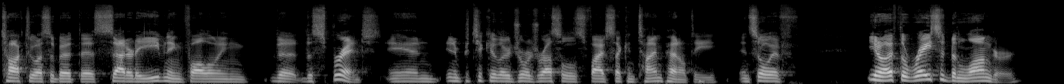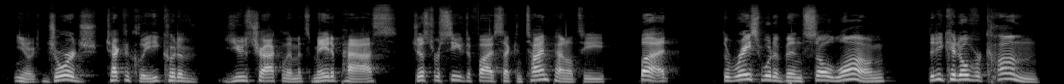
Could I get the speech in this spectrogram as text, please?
talked to us about this Saturday evening following the the sprint, and in particular George Russell's five second time penalty. And so if you know if the race had been longer, you know, George technically he could have used track limits, made a pass, just received a five second time penalty, but the race would have been so long that he could overcome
